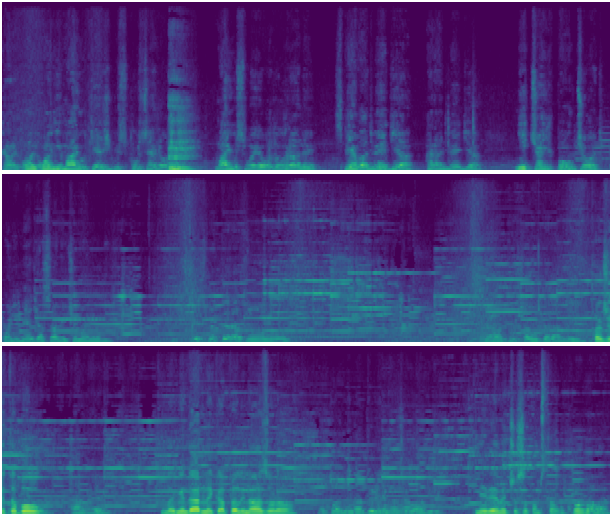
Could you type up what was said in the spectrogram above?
Ka- On, oni majú tiež skúsenosť, majú svoje odohrané, spievať vedia, hrať vedia, nič ich poučovať, oni vedia sami, čo majú robiť. My sme teraz u... Matúša u Berani. Takže to bol Arte. legendárnej kapely Názor a No nevieme, čo sa tam stalo. Kto volá?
